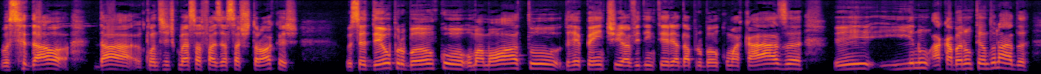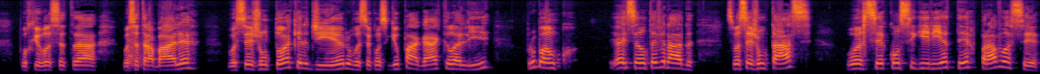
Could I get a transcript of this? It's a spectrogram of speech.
Você dá, dá. Quando a gente começa a fazer essas trocas, você deu para o banco uma moto, de repente a vida inteira ia dar para o banco uma casa e, e não, acaba não tendo nada. Porque você, tá, você trabalha, você juntou aquele dinheiro, você conseguiu pagar aquilo ali para o banco. E aí você não teve nada se você juntasse, você conseguiria ter para você.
